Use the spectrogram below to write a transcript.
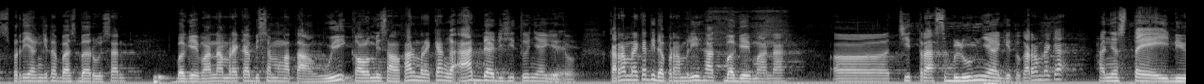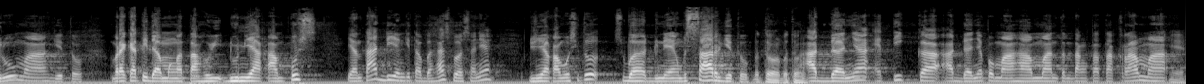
seperti yang kita bahas barusan bagaimana mereka bisa mengetahui kalau misalkan mereka nggak ada di situnya Iya. gitu. Karena mereka tidak pernah melihat bagaimana eh, citra sebelumnya gitu. Karena mereka hanya stay di rumah gitu. Mereka tidak mengetahui dunia kampus yang tadi yang kita bahas bahwasanya dunia kampus itu sebuah dunia yang besar gitu betul betul adanya etika, adanya pemahaman tentang tata krama Iya.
